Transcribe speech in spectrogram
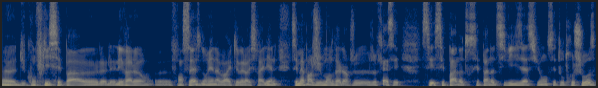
euh, du conflit, c'est pas euh, les valeurs euh, françaises n'ont rien à voir avec les valeurs israéliennes. C'est même pas un jugement de valeur que je, fais. C'est c'est pas notre c'est pas notre civilisation, c'est autre chose.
